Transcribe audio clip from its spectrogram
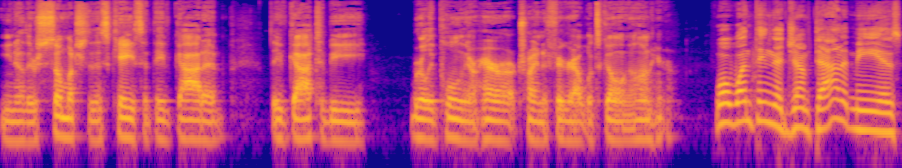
you know there's so much to this case that they've got to they've got to be really pulling their hair out trying to figure out what's going on here well one thing that jumped out at me is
